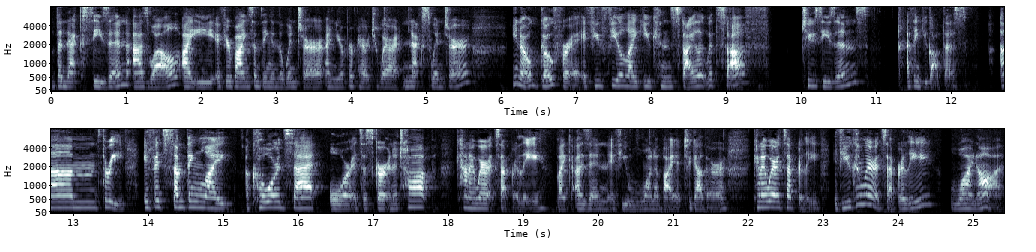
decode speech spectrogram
the next season as well, i.e., if you're buying something in the winter and you're prepared to wear it next winter, you know, go for it. If you feel like you can style it with stuff, two seasons, I think you got this. Um, three, if it's something like a cord set or it's a skirt and a top, can I wear it separately? Like, as in, if you want to buy it together, can I wear it separately? If you can wear it separately, why not?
